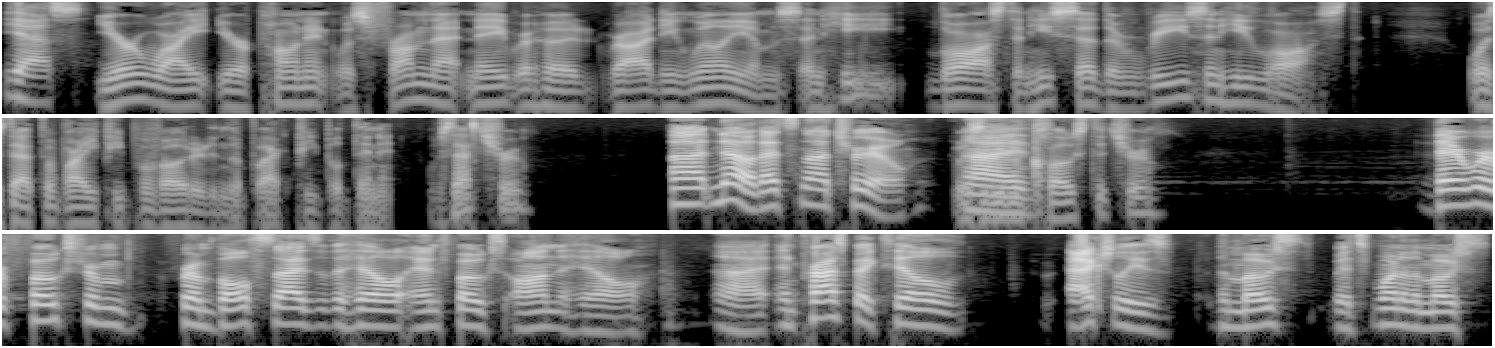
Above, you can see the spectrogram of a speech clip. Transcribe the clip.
yes, You're white. Your opponent was from that neighborhood, Rodney Williams, and he lost. And he said the reason he lost was that the white people voted and the black people didn't. Was that true? Uh, no, that's not true. Was it Uh, even close to true? there were folks from from both sides of the hill and folks on the hill, uh, and Prospect Hill actually is the most. It's one of the most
